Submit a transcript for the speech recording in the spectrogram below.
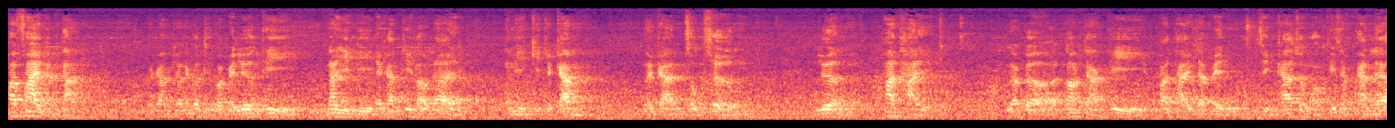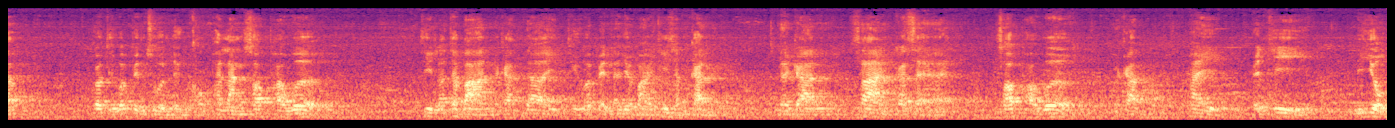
ผ้าฝ้ายต่างๆนะครับฉะนั้นก็ถือว่าเป็นเรื่องที่น่ายินดีนะครับที่เราได้มีกิจกรรมในการส่งเสริมเรื่องผ้าไทย แล้วก็นอกจากที่ผ้าไทยจะเป็นสินค้าส่งออกที่สำคัญแล้ว ก็ถือว่าเป็นส่วนหนึ่งของพลังซอฟต์พาวเวอร์ที่รัฐบาลนะครับได้ถือว่าเป็นนโยบายที่สำคัญในการสร้างกระแสซอฟต์พาวเวอร์นะครับให้เป็นที่นิยม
